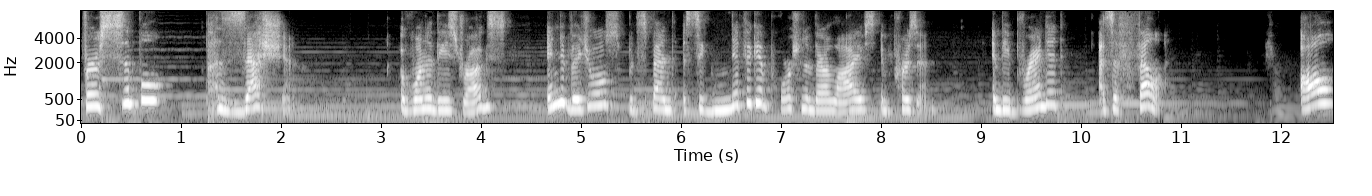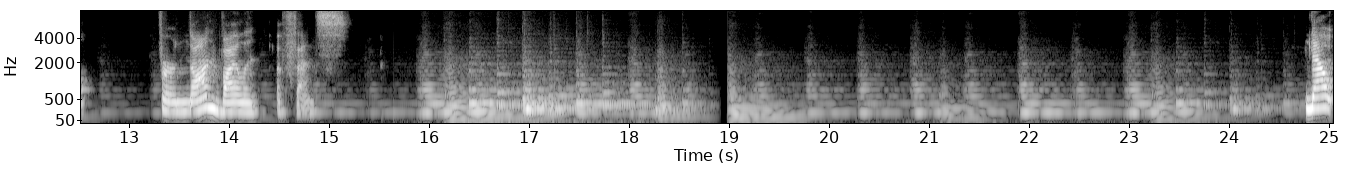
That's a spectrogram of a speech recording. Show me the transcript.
For a simple possession of one of these drugs, individuals would spend a significant portion of their lives in prison and be branded as a felon, all for a nonviolent offense. Now,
